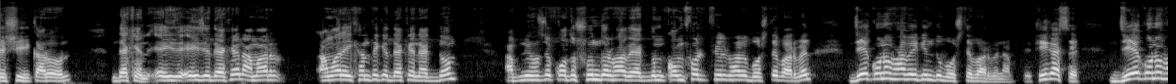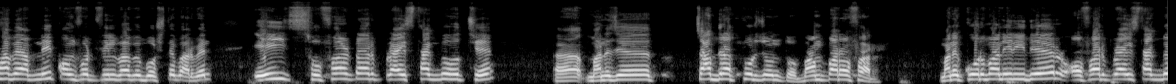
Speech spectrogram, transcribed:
বেশি, কারণ দেখেন, এই এই যে দেখেন, আমার আমার এখান থেকে দেখেন একদম, আপনি হচ্ছে কত সুন্দরভাবে, একদম কমফোর্ট ফিল ভাবে বসতে পারবেন। যে কোনোভাবে কিন্তু বসতে পারবেন আপনি, ঠিক আছে? যে কোনোভাবে আপনি কমফোর্ট ফিল ভাবে বসতে পারবেন। এই সোফাটার প্রাইস থাকবে হচ্ছে মানে যে চাঁদ রাত পর্যন্ত বাম্পার অফার মানে কোরবানির ঈদের অফার প্রাইস থাকবে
